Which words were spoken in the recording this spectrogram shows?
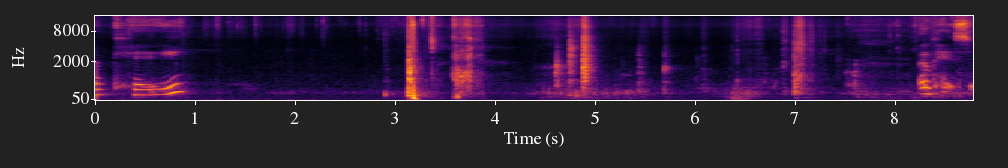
Okay. Okay, so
